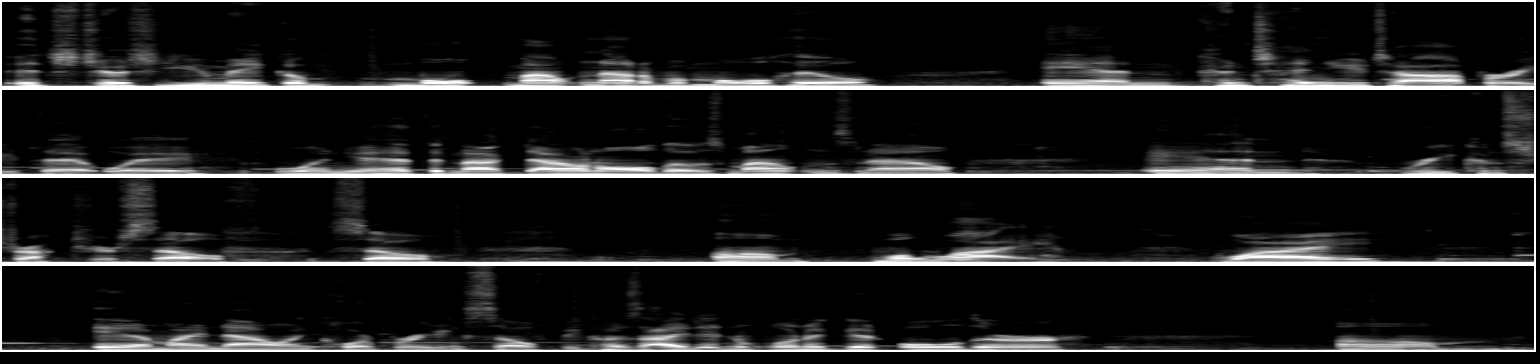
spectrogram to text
It's just you make a mo- mountain out of a molehill and continue to operate that way when you have to knock down all those mountains now and reconstruct yourself. So, um, well, why? Why am I now incorporating self? Because I didn't want to get older um,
